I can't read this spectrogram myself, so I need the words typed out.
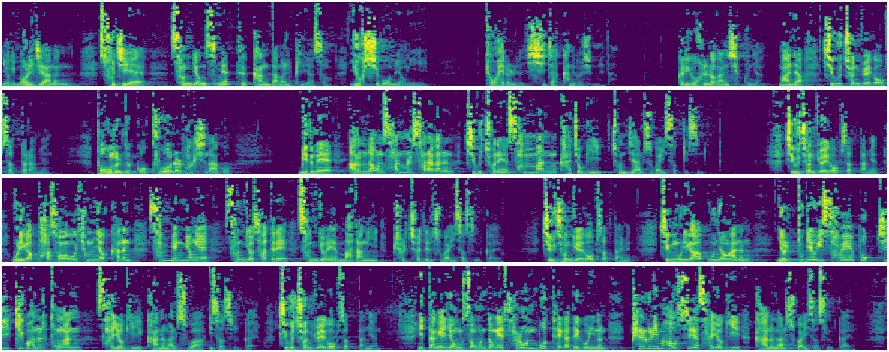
여기 멀지 않은 수지의 성경 스매트 강당을 빌려서 65명이 교회를 시작한 것입니다. 그리고 흘러간 19년, 만약 지구촌 교회가 없었더라면 복음을 듣고 구원을 확신하고 믿음의 아름다운 삶을 살아가는 지구촌의 3만 가족이 존재할 수가 있었겠습니까? 지구촌 교회가 없었다면 우리가 파송하고 협력하는 300명의 선교사들의 선교의 마당이 펼쳐질 수가 있었을까요? 지구촌 교회가 없었다면 지금 우리가 운영하는 12개의 사회복지기관을 통한 사역이 가능할 수가 있었을까요? 지구촌 교회가 없었다면 이 땅의 영성운동의 새로운 모태가 되고 있는 필그림 하우스의 사역이 가능할 수가 있었을까요?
